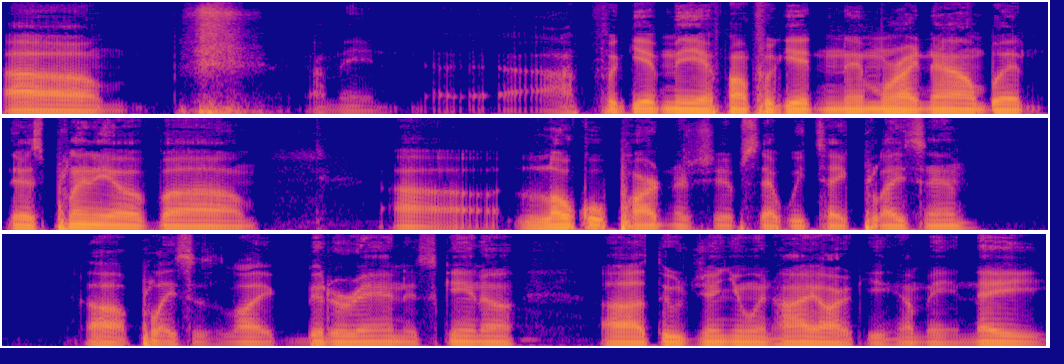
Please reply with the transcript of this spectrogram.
Um, I mean, forgive me if I'm forgetting them right now, but there's plenty of um, uh, local partnerships that we take place in. Uh, places like Bitter End and Skeena uh, through Genuine Hierarchy. I mean, they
